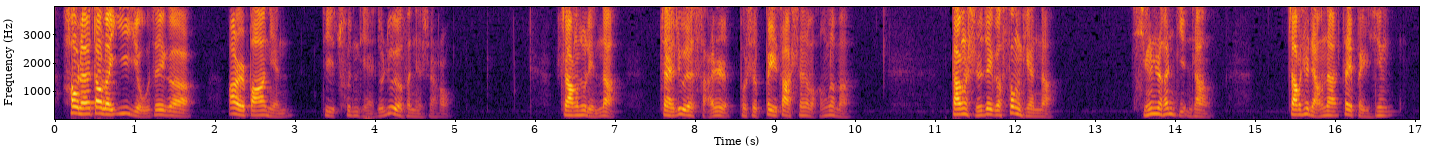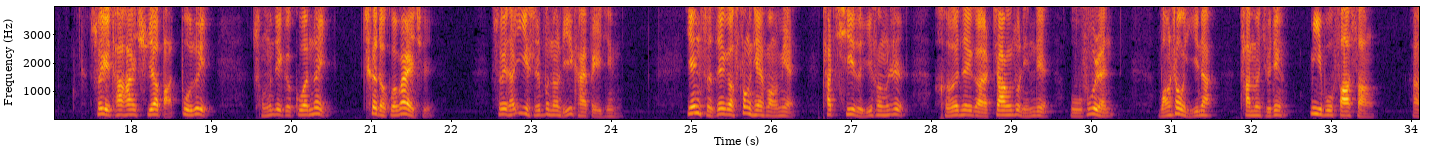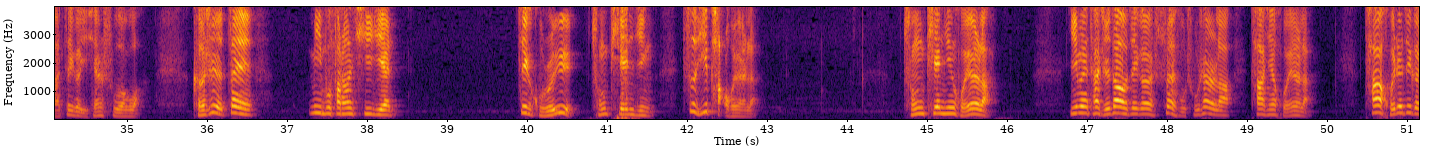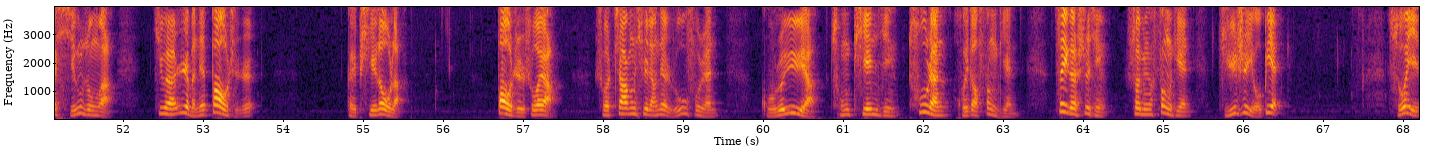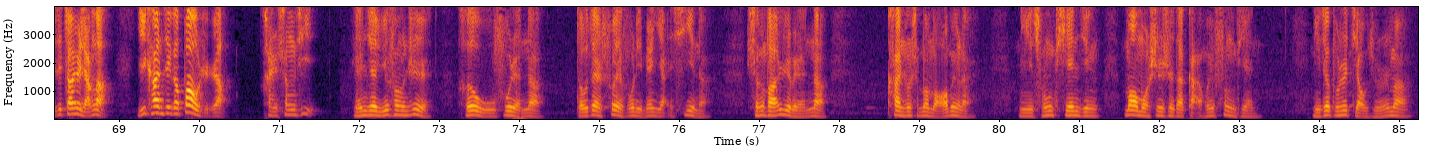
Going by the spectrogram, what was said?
后来到了一九这个二八年的春天，就六月份的时候，张作霖呐，在六月三日不是被炸身亡了吗？当时这个奉天呐，形势很紧张，张学良呢在北京，所以他还需要把部队从这个关内撤到关外去，所以他一时不能离开北京。因此，这个奉天方面，他妻子于凤至和这个张作霖的五夫人王寿仪呢，他们决定密不发丧啊。这个以前说过。可是，在密不发丧期间，这个古瑞玉从天津自己跑回来了。从天津回来了，因为他知道这个帅府出事了，他先回来了。他回来这个行踪啊，就让日本的报纸给披露了。报纸说呀，说张学良的如夫人古瑞玉呀，从天津突然回到奉天，这个事情说明奉天局势有变。所以这张学良啊，一看这个报纸啊，很生气。人家于凤至和五夫人呢。都在帅府里面演戏呢，生怕日本人呢看出什么毛病来。你从天津冒冒失失的赶回奉天，你这不是搅局吗？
